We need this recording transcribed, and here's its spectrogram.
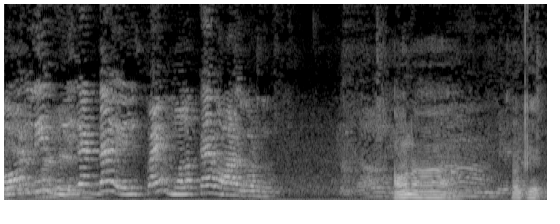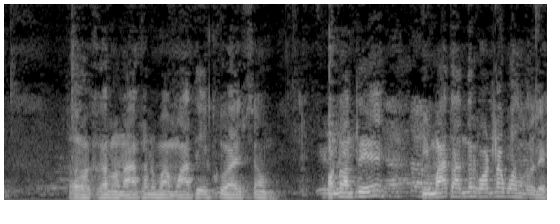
ఓన్లీ ఉల్లిగడ్డ ఎల్లిపాయ ములక్కాయ వాడకూడదు. అవునా? ఓకే. కారణం నాకంటే మా మాత ఎక్కువ ఇస్తాం వంట అంటే ఈ మాత అందరికి వంటలేకపోతుందిలే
